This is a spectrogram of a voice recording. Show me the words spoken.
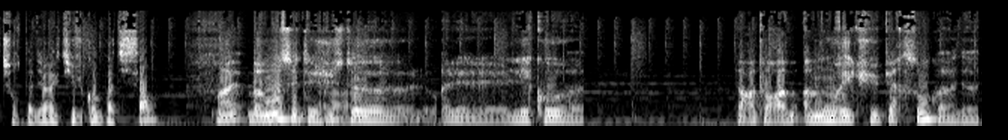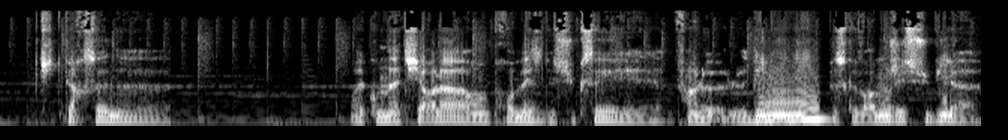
sur ta directive compatissant. Ouais, bah moi c'était juste euh, ouais, les- l'écho euh, par rapport à, à mon vécu perso, quoi, de petite personne euh, ouais, qu'on attire là en promesse de succès, et enfin le, le démoni, parce que vraiment j'ai subi la,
